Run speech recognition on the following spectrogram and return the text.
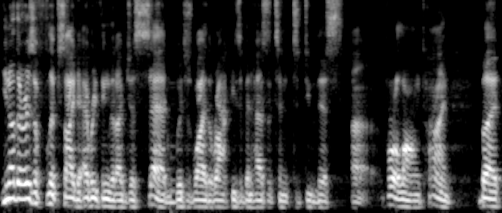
you know, there is a flip side to everything that I've just said, which is why the Rockies have been hesitant to do this uh, for a long time. But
